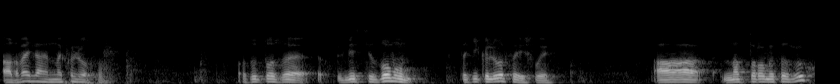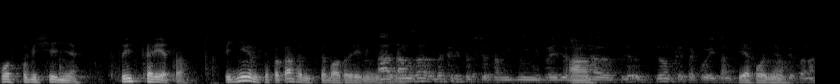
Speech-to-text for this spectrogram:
а давай глянемо на колеса. Отут теж вместе з домом такі колеса йшли. А на второму етажу хост поміщення стоїть карета. Піднімемося, покажемо, це багато времени. А займає. там за- закрыто все, там нигде не пройдешь. А. Она плё- пленкой такой, и там Я сверху понял. засыпано.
